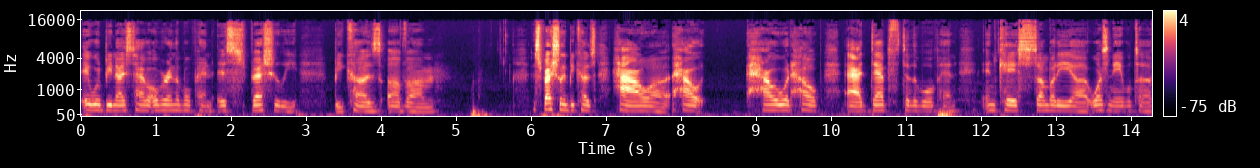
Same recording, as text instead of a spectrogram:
it would be nice to have Ober in the bullpen, especially because of um, especially because how uh, how how it would help add depth to the bullpen in case somebody uh, wasn't able to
